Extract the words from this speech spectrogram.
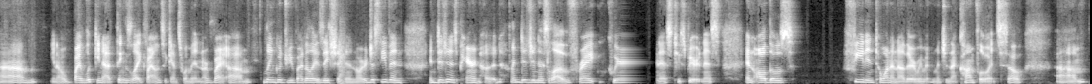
um, you know by looking at things like violence against women or um, language revitalization or just even indigenous parenthood indigenous love right? Queer two spiritness, and all those feed into one another. We mentioned that confluence. So um,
